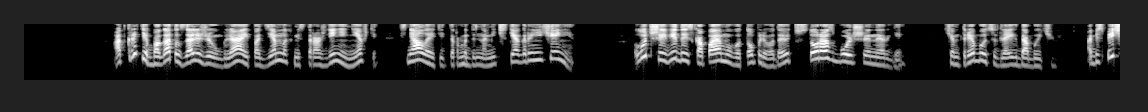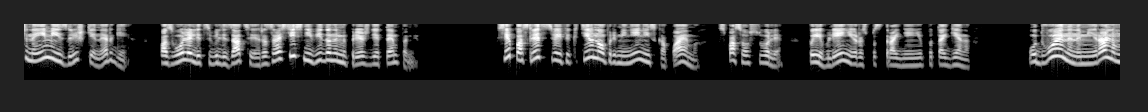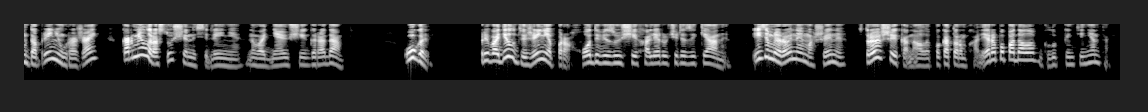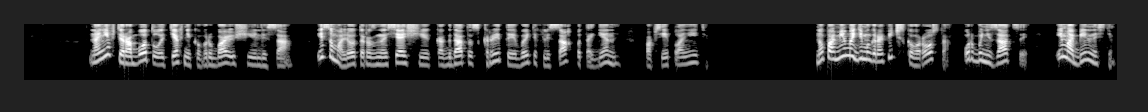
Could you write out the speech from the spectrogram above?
Открытие богатых залежей угля и подземных месторождений нефти сняло эти термодинамические ограничения. Лучшие виды ископаемого топлива дают в сто раз больше энергии, чем требуется для их добычи. Обеспеченные ими излишки энергии позволили цивилизации разрастись невиданными прежде темпами. Все последствия эффективного применения ископаемых способствовали появлению и распространению патогенов. Удвоенный на минеральном удобрении урожай кормил растущее население, наводняющие города. Уголь приводил в движение пароходы, везущие холеру через океаны, и землеройные машины, строившие каналы, по которым холера попадала вглубь континента. На нефти работала техника, вырубающая леса, и самолеты, разносящие когда-то скрытые в этих лесах патогены по всей планете. Но помимо демографического роста, урбанизации и мобильности,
